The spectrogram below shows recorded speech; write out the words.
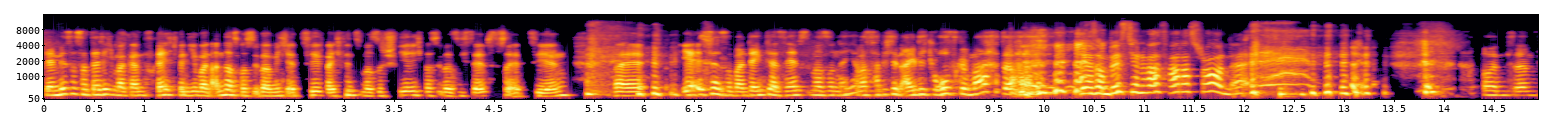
Ja, mir ist es tatsächlich immer ganz recht, wenn jemand anders was über mich erzählt, weil ich finde es immer so schwierig, was über sich selbst zu erzählen. Weil ja, ist ja so, man denkt ja selbst immer so, naja, was habe ich denn eigentlich groß gemacht? ja, so ein bisschen was war das schon. Ne? Und ähm,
